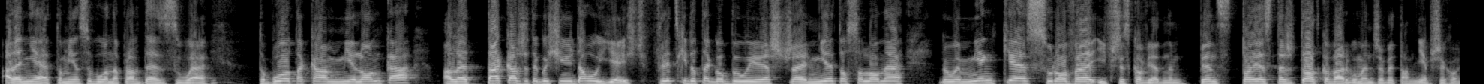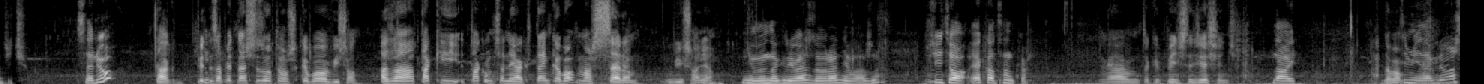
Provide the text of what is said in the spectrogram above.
Ale nie, to mięso było naprawdę złe. To była taka mielonka, ale taka, że tego się nie dało jeść. Frytki do tego były jeszcze niedosolone, były miękkie, surowe i wszystko w jednym. Więc to jest też dodatkowy argument, żeby tam nie przychodzić. Serio? Tak, pi- za 15 zł masz kebaba Wiszon. A za taki, taką cenę jak ten kebab masz z serem w Wiszonie. Nie wiem, nagrywasz, dobra, nieważne. Czyli co, jaka ocenka? Miałem takie 5 na 10. Daj. Dobra, Ty mnie nagrywasz?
